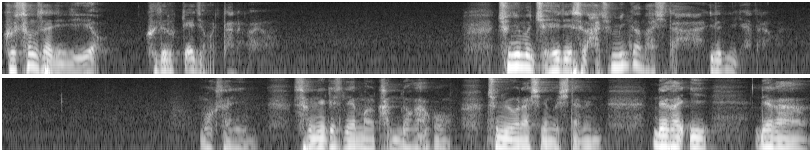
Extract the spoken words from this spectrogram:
그 성사일이요 그대로 깨져버렸다는. 주님은 죄에 대해서 아주 민감하시다 이런 얘기 하더라고요. 목사님 성령께서 내 마음을 감동하고 주님이 원하시는 것이라면 내가 이 내가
